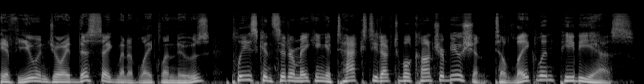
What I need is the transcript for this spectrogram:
If you enjoyed this segment of Lakeland News, please consider making a tax-deductible contribution to Lakeland PBS.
